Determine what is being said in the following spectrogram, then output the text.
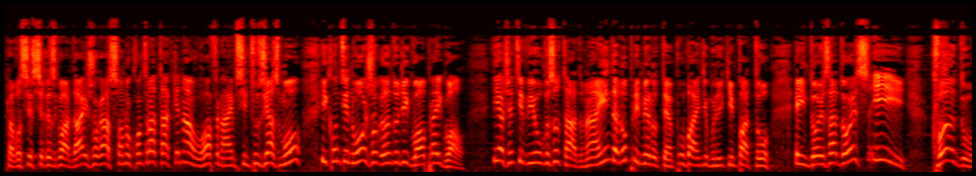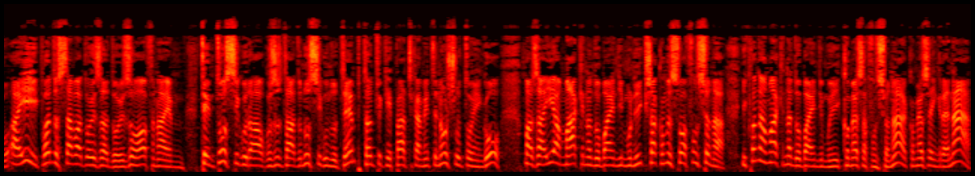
para você se resguardar e jogar só no contra-ataque. Não, o Hoffenheim se entusiasmou e continuou jogando de igual para igual e a gente viu o resultado. Né? Ainda no primeiro tempo, o Bayern de Munique empatou em 2 a 2 e quando aí, quando estava 2 a 2 o Hoffenheim tentou segurar o resultado no segundo tempo, tanto que praticamente não chutou em gol, mas aí a máquina do Bayern de Munique já começou a funcionar. E quando a máquina do Bayern de Munique começa a funcionar, começa a engrenar,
